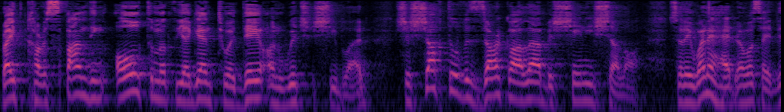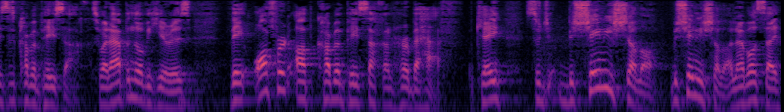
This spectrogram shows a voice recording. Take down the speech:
right, corresponding ultimately again to a day on which she bled. So they went ahead, and I will say, this is Karban Pesach. So what happened over here is, they offered up Karban Pesach on her behalf. Okay? So b'sheni shala, b'sheni shala. And I will say,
